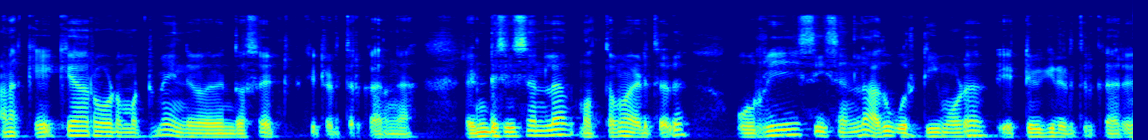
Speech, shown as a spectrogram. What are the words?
ஆனால் கேகேஆரோட மட்டுமே இந்த இந்த வருஷம் எட்டு விக்கெட் எடுத்திருக்காருங்க. ரெண்டு சீசனில் மொத்தமாக எடுத்தது ஒரே சீசனில் அதுவும் ஒரு டீமோட எட்டு விக்கெட் எடுத்திருக்காரு.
